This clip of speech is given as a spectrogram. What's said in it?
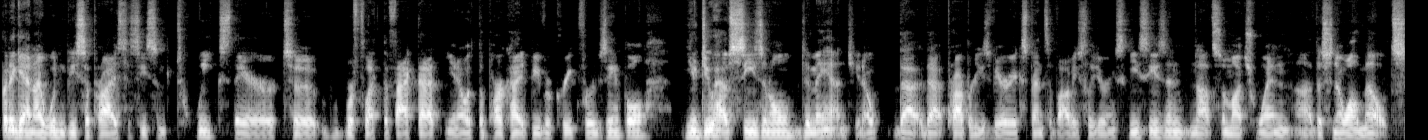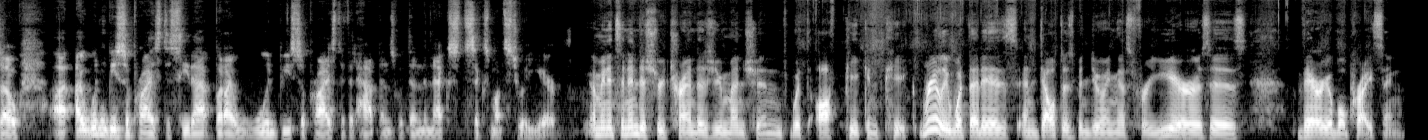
But again, I wouldn't be surprised to see some tweaks there to reflect the fact that, you know, at the Park Hyatt Beaver Creek, for example, you do have seasonal demand. You know that that property is very expensive, obviously during ski season. Not so much when uh, the snow all melts. So I, I wouldn't be surprised to see that, but I would be surprised if it happens within the next six months to a year. I mean, it's an industry trend, as you mentioned, with off peak and peak. Really, what that is, and Delta's been doing this for years, is variable pricing,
